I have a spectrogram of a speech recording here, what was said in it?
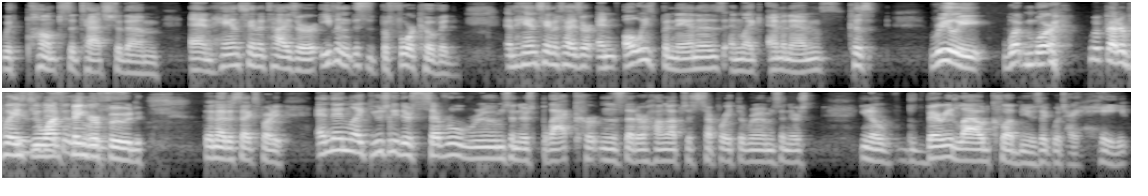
with pumps attached to them and hand sanitizer even this is before covid and hand sanitizer and always bananas and like m&ms because really what more what better place These do you want finger food than at a sex party and then like usually there's several rooms and there's black curtains that are hung up to separate the rooms and there's you know very loud club music which i hate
